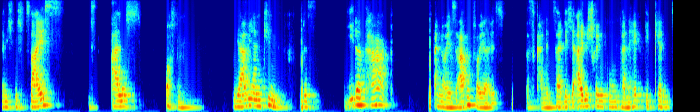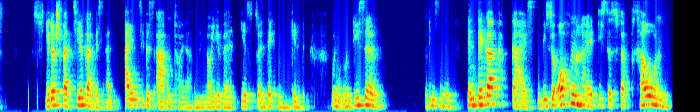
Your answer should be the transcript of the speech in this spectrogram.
Wenn ich nichts weiß, ist alles offen. Ja, wie ein Kind. Dass jeder Tag ein neues Abenteuer ist das keine zeitliche Einschränkung, keine Hektik kennt. Jeder Spaziergang ist ein einziges Abenteuer, eine neue Welt, die es zu entdecken gilt. Und, und diese, diesen Entdeckergeist, diese Offenheit, dieses Vertrauen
